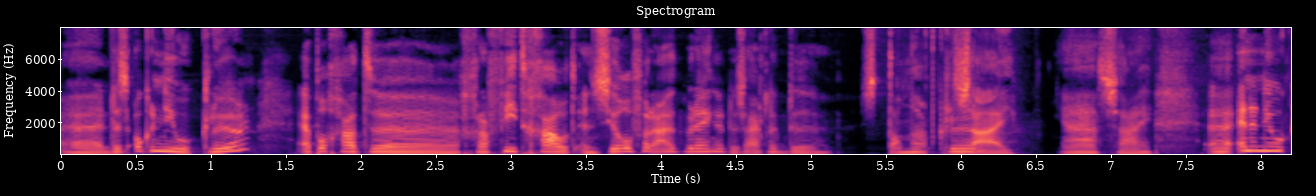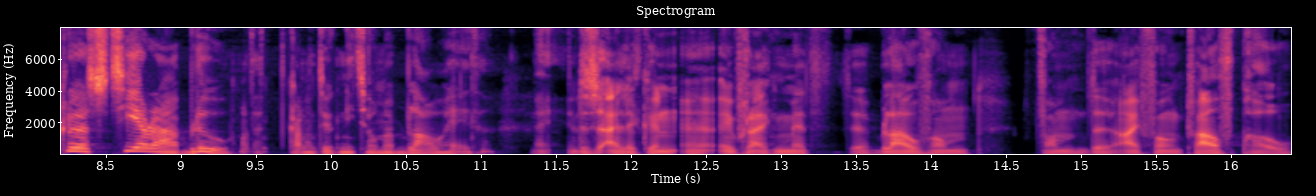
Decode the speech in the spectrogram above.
Eh er is ook een nieuwe kleur. Apple gaat eh, grafiet, goud en zilver uitbrengen, dus eigenlijk de standaardkleur. Saai. Ja, saai. Eh, en een nieuwe kleur is Sierra Blue, want dat kan natuurlijk niet zomaar blauw heten. Nee, het is eigenlijk een, in vergelijking met de blauw van, van de iPhone 12 Pro,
